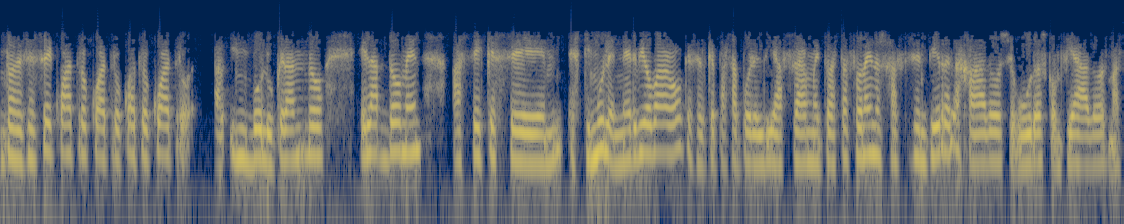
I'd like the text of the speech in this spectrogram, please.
Entonces ese 4, 4, 4, 4, a- involucrando el abdomen, hace que se estimule el nervio vago, que es el que pasa por el diafragma y toda esta zona, y nos hace sentir relajados, seguros, confiados, más,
